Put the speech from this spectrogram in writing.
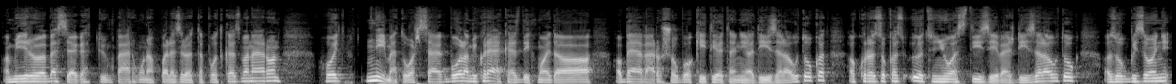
amiről beszélgettünk pár hónappal ezelőtt a podcastban Áron, hogy Németországból, amikor elkezdik majd a, a belvárosokból kitiltani a dízelautókat, akkor azok az 5-8-10 éves dízelautók, azok bizony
